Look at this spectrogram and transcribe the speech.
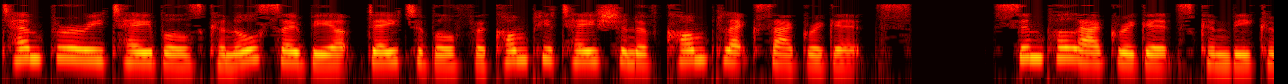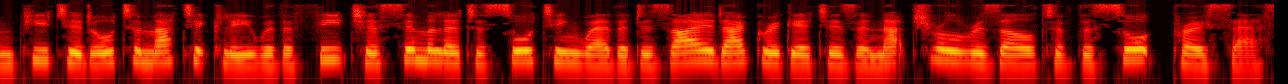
Temporary tables can also be updatable for computation of complex aggregates. Simple aggregates can be computed automatically with a feature similar to sorting where the desired aggregate is a natural result of the sort process.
